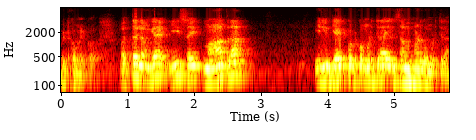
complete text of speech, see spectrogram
ಬಿಟ್ಕೊಬೇಕು. ಮತ್ತೆ ನಮಗೆ ಈ ಸೈಟ್ ಮಾತ್ರ ಇಲ್ಲಿ ಗೇಟ್ ಕೊಟ್ಕೊಂಡ್ಬಿಡ್ತೀರಾ, ಇಲ್ಲಿ ಸಮ್ ಮಾಡ್ಕೊಂಡ್ಬಿಡ್ತೀರಾ?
